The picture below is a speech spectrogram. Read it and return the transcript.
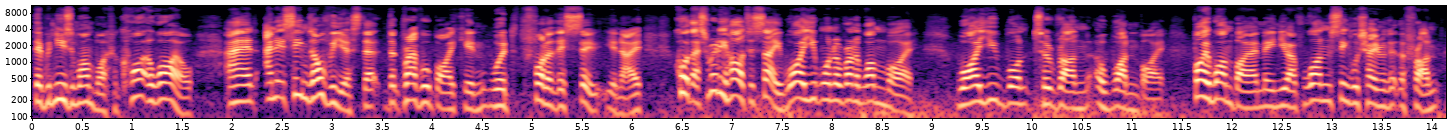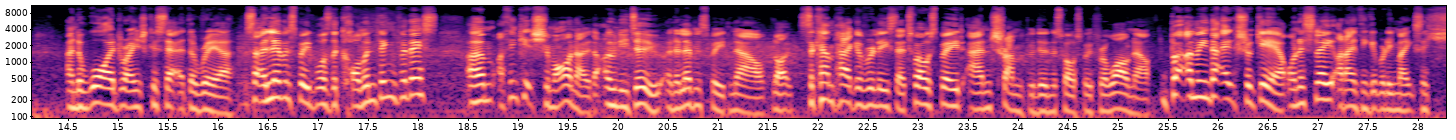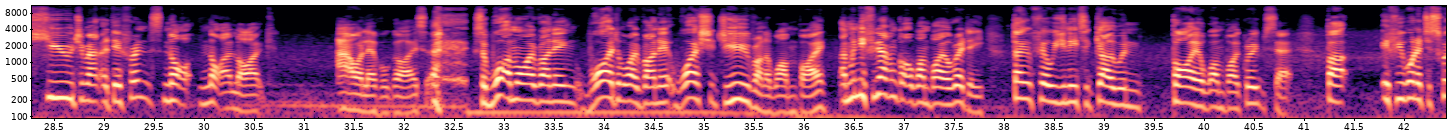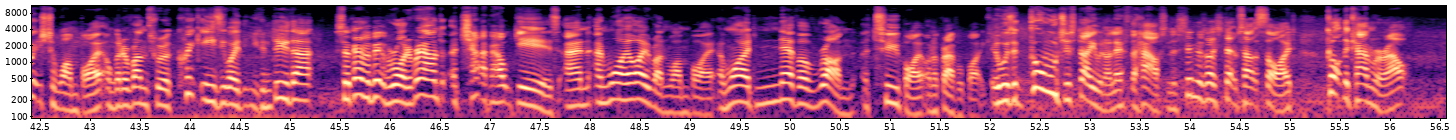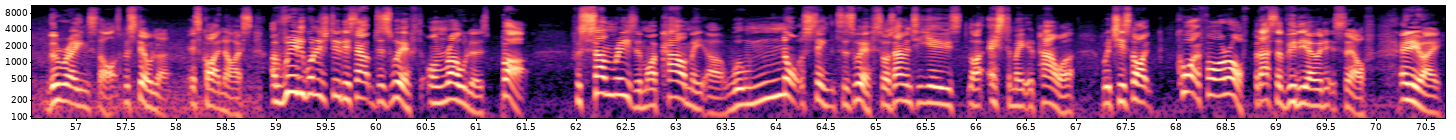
they've been using one by for quite a while. And and it seems obvious that the gravel biking would follow this suit you know? Cool that's really hard to say. Why you want to run a one by? Why you want to run a one by? By one by i mean you have one single chainring at the front and a wide range cassette at the rear. So 11 speed was the common thing for this. Um, I think it's Shimano that only do an 11 speed now. Like, so Campag have released their 12 speed and SRAM have been doing the 12 speed for a while now. But I mean, that extra gear, honestly, I don't think it really makes a huge amount of difference. Not, not at like our level guys so what am i running why do i run it why should you run a one by i mean if you haven't got a one by already don't feel you need to go and buy a one by group set but if you wanted to switch to one by, I'm going to run through a quick, easy way that you can do that. So kind of a bit of a ride around, a chat about gears and, and why I run one by and why I'd never run a two by on a gravel bike. It was a gorgeous day when I left the house and as soon as I stepped outside, got the camera out, the rain starts, but still look, it's quite nice. I really wanted to do this out to Zwift on rollers, but for some reason my power meter will not sync to Zwift. So I was having to use like estimated power, which is like quite far off, but that's a video in itself. Anyway,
